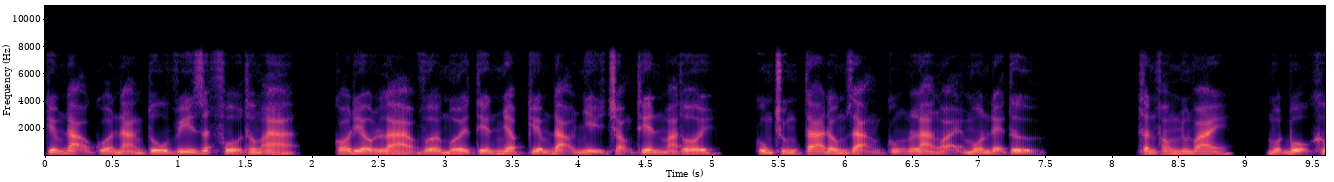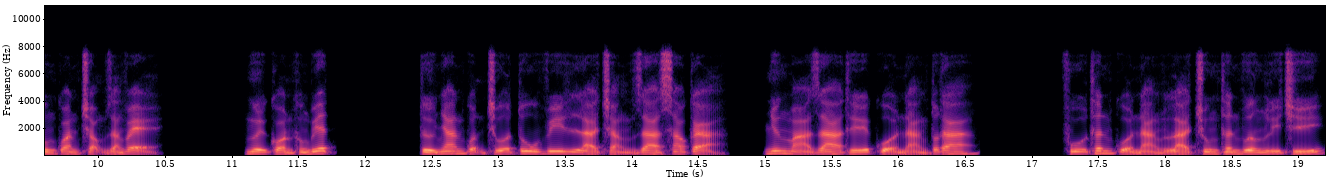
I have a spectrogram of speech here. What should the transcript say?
Kiếm đạo của nàng Tu Vi rất phổ thông A, có điều là vừa mới tiến nhập kiếm đạo nhị trọng thiên mà thôi, cùng chúng ta đồng dạng cũng là ngoại môn đệ tử. Thần Phong nhún vai, một bộ không quan trọng dáng vẻ. người còn không biết. Tử nhan quận chúa Tu Vi là chẳng ra sao cả, nhưng mà ra thế của nàng tốt ta. Phụ thân của nàng là trung thân vương lý trí.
